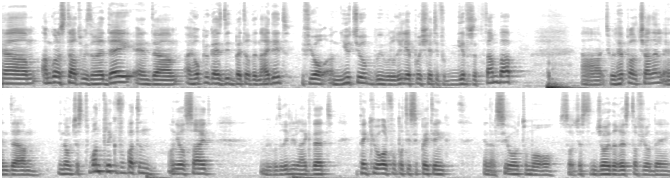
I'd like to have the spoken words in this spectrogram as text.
um, I'm going to start with Red Day and um, I hope you guys did better than I did. If you're on YouTube, we will really appreciate if you give us a thumb up. Uh, it will help our channel and um, you know, just one click of a button on your side. We would really like that. Thank you all for participating and I'll see you all tomorrow. So just enjoy the rest of your day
